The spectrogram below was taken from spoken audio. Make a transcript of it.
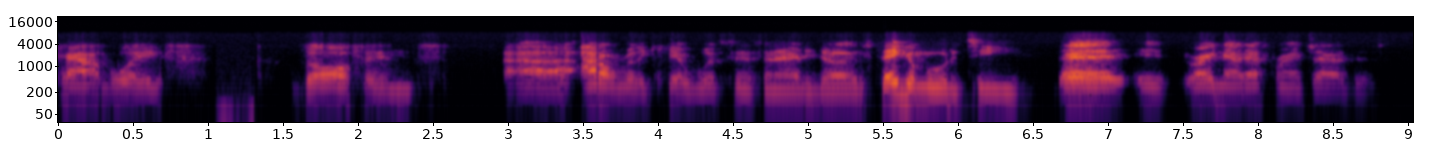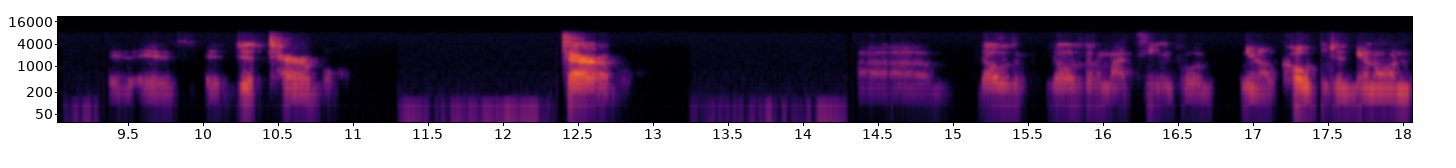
Cowboys, Dolphins. Uh, I don't really care what Cincinnati does. They can move the team. Uh, it, right now, that franchise is, is is is just terrible, terrible. Um, those those are my teams where you know coaches being on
